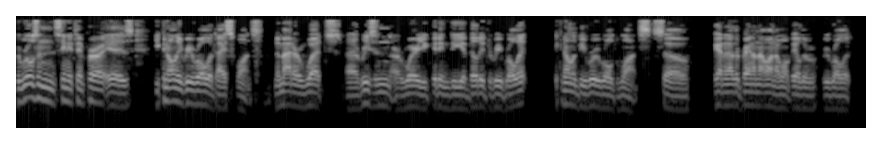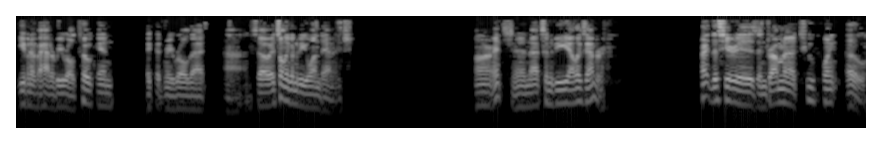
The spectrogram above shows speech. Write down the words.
the rules in Sine Tempore is you can only re-roll a dice once, no matter what uh, reason or where you're getting the ability to re-roll it. It can only be re-rolled once. So I got another brain on that one. I won't be able to re-roll it. Even if I had a re-roll token, I couldn't re-roll that. Uh, so it's only going to be one damage. All right, and that's going to be Alexandra. All right, this here is Andromeda 2.0.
